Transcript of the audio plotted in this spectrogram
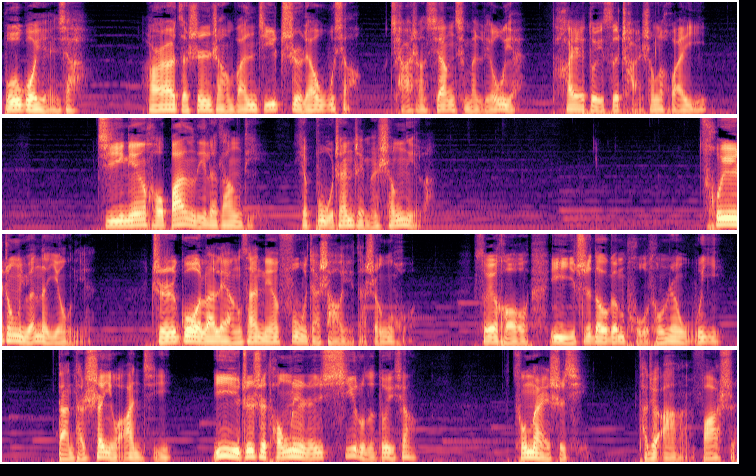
不过眼下，儿子身上顽疾治疗无效，加上乡亲们流言，他也对此产生了怀疑。几年后搬离了当地，也不沾这门生意了。崔中元的幼年，只过了两三年富家少爷的生活，随后一直都跟普通人无异，但他身有暗疾。一直是同龄人奚落的对象，从那时起，他就暗暗发誓，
